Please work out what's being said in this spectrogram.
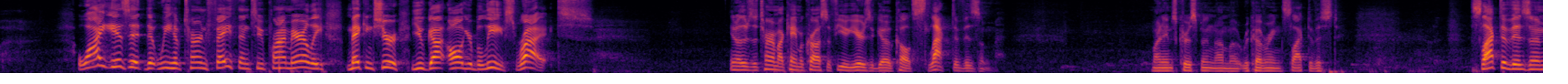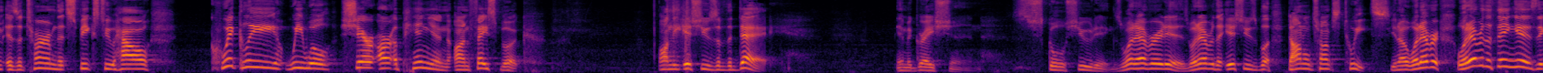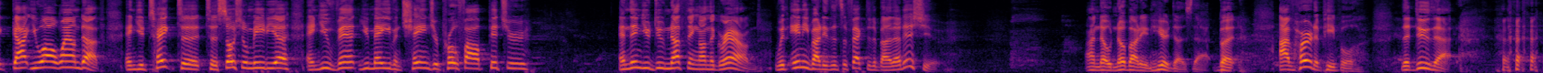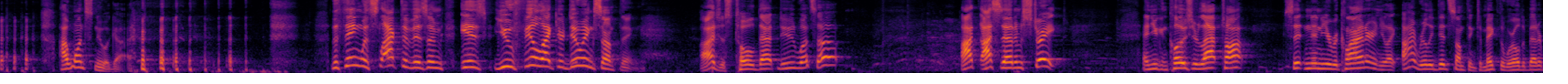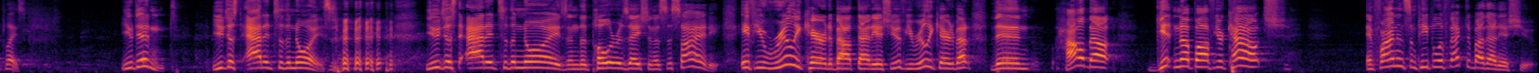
Why is it that we have turned faith into primarily making sure you've got all your beliefs right? You know, there's a term I came across a few years ago called slacktivism. My name's Crispin. I'm a recovering slacktivist. Slacktivism is a term that speaks to how quickly we will share our opinion on Facebook on the issues of the day immigration, school shootings, whatever it is, whatever the issues, Donald Trump's tweets, you know, whatever, whatever the thing is that got you all wound up, and you take to, to social media and you vent, you may even change your profile picture, and then you do nothing on the ground with anybody that's affected by that issue. I know nobody in here does that, but I've heard of people that do that. I once knew a guy. The thing with slacktivism is you feel like you're doing something. I just told that dude what's up. I, I set him straight. And you can close your laptop, sitting in your recliner, and you're like, I really did something to make the world a better place. You didn't. You just added to the noise. you just added to the noise and the polarization of society. If you really cared about that issue, if you really cared about it, then how about getting up off your couch and finding some people affected by that issue?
